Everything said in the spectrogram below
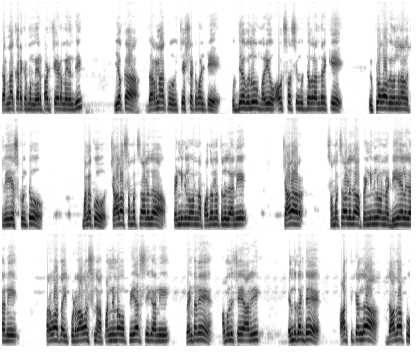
ధర్నా కార్యక్రమం ఏర్పాటు చేయడమైనది ఈ యొక్క ధర్నాకు ఇచ్చేసినటువంటి ఉద్యోగులు మరియు అవుట్సోర్సింగ్ ఉద్యోగులందరికీ విప్లవాభివందనాలు తెలియజేసుకుంటూ మనకు చాలా సంవత్సరాలుగా పెండింగ్లో ఉన్న పదోన్నతులు కానీ చాలా సంవత్సరాలుగా పెండింగ్లో ఉన్న డిఏలు కానీ తర్వాత ఇప్పుడు రావాల్సిన పన్నెండవ పిఆర్సి కానీ వెంటనే అమలు చేయాలి. ఎందుకంటే ఆర్థికంగా దాదాపు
